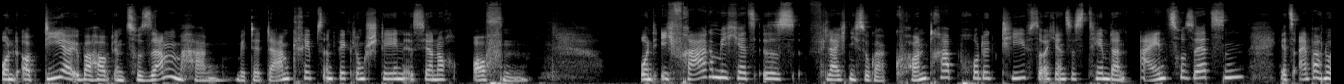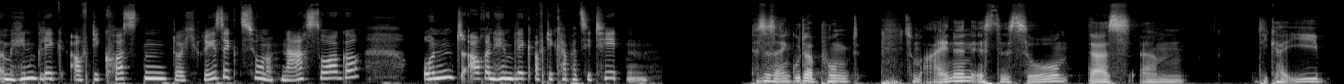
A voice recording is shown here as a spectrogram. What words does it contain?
Und ob die ja überhaupt im Zusammenhang mit der Darmkrebsentwicklung stehen, ist ja noch offen. Und ich frage mich jetzt, ist es vielleicht nicht sogar kontraproduktiv, solch ein System dann einzusetzen? Jetzt einfach nur im Hinblick auf die Kosten durch Resektion und Nachsorge und auch im Hinblick auf die Kapazitäten. Das ist ein guter Punkt. Zum einen ist es so, dass ähm, die KI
